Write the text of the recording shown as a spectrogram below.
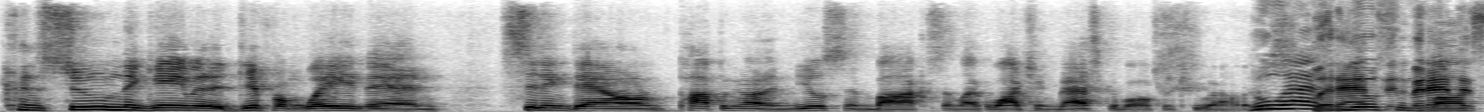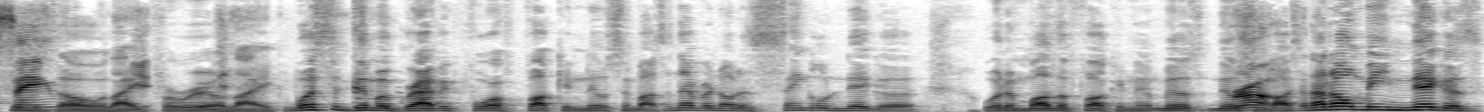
consume the game in a different way than sitting down, popping on a Nielsen box and like watching basketball for two hours. Who has But at the- Nielsen but at the boxes same- though? Like for real? Like what's the demographic for a fucking Nielsen box? I never known a single nigga with a motherfucking Nielsen Bro. box, and I don't mean niggas.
